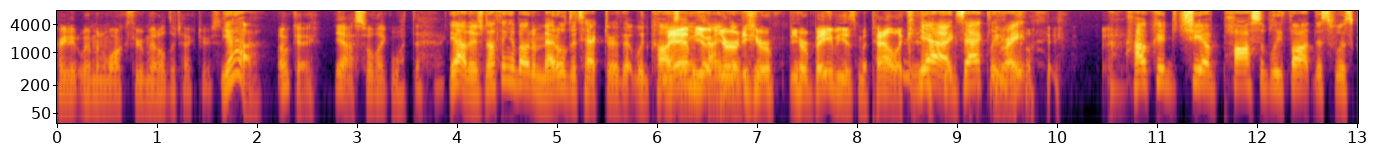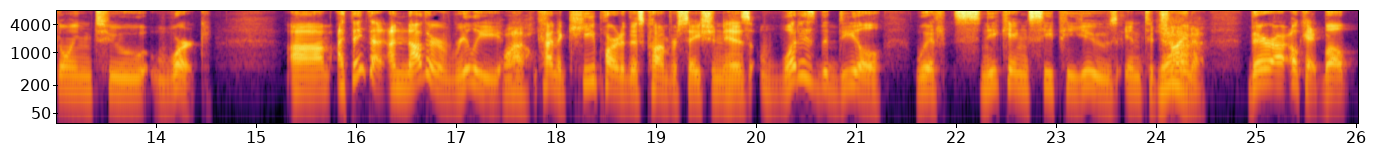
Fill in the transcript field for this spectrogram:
pregnant women walk through metal detectors? Yeah, Okay. Yeah. So like, what the heck? Yeah, there's nothing about a metal detector that would cause Ma'am, your your, of. your your baby is metallic. Yeah, exactly, right? How could she have possibly thought this was going to work? Um, I think that another really uh, kind of key part of this conversation is what is the deal with sneaking CPUs into Yeah. China? There are okay, well,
